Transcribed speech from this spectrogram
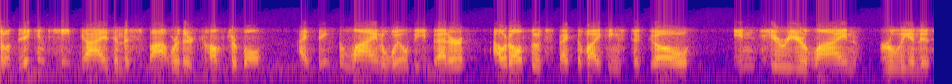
So if they can keep guys in the spot where they're comfortable, I think the line will be better. I would also expect the Vikings to go interior line early in this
